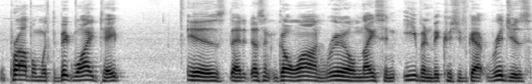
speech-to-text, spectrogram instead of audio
The problem with the big wide tape is that it doesn't go on real nice and even because you've got ridges.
